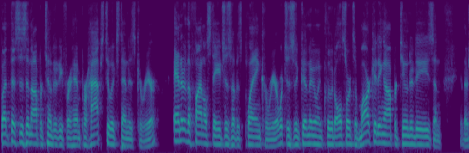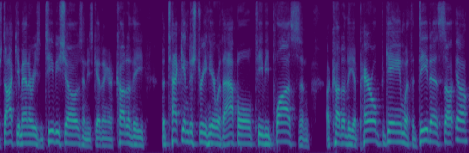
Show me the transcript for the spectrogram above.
But this is an opportunity for him, perhaps to extend his career, enter the final stages of his playing career, which is going to include all sorts of marketing opportunities. And there's documentaries and TV shows, and he's getting a cut of the the tech industry here with Apple TV Plus and a cut of the apparel game with Adidas. So, you know,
